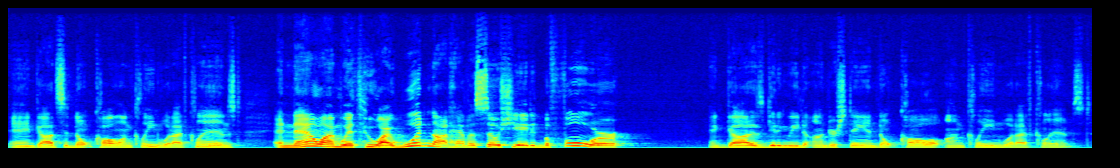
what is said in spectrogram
And God said, Don't call unclean what I've cleansed. And now I'm with who I would not have associated before. And God is getting me to understand don't call unclean what I've cleansed.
